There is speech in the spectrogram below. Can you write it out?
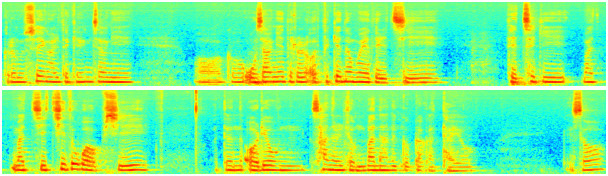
그러면 수행할 때 굉장히 어, 그 오장애들을 어떻게 넘어야 될지 대책이 마, 마치 지도가 없이 어떤 어려운 산을 등반하는 것과 같아요. 그래서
